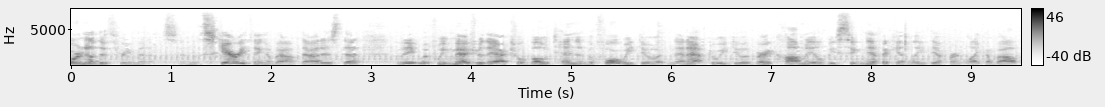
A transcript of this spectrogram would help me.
for another three minutes. And the scary thing about that is that the, if we measure the actual bow tendon before we do it and then after we do it, very commonly it'll be significantly different, like about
